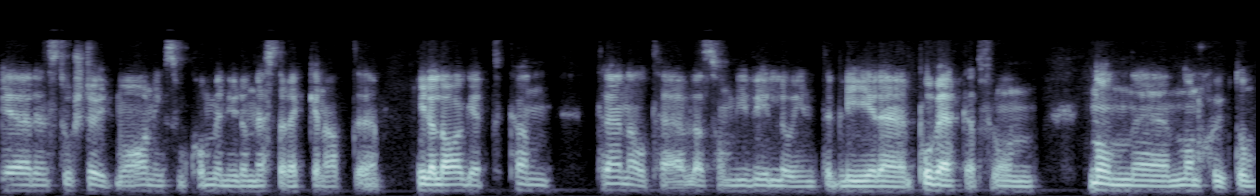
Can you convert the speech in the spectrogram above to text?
är den största utmaning som kommer nu de nästa veckorna, att eh, hela laget kan träna och tävla som vi vill och inte blir eh, påverkat från någon, eh, någon sjukdom.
